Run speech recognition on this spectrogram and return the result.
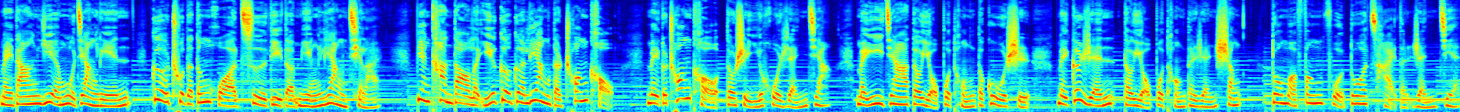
每当夜幕降临，各处的灯火次第的明亮起来，便看到了一个个亮的窗口。每个窗口都是一户人家，每一家都有不同的故事，每个人都有不同的人生，多么丰富多彩的人间！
